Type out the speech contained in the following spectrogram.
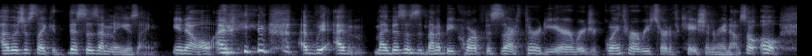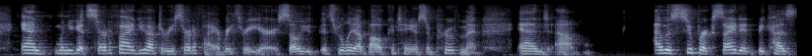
I was just like, this is amazing. You know, I mean, I, my business has been a B Corp. This is our third year. We're going through our recertification right now. So, oh, and when you get certified, you have to recertify every three years. So you, it's really about continuous improvement. And um, I was super excited because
